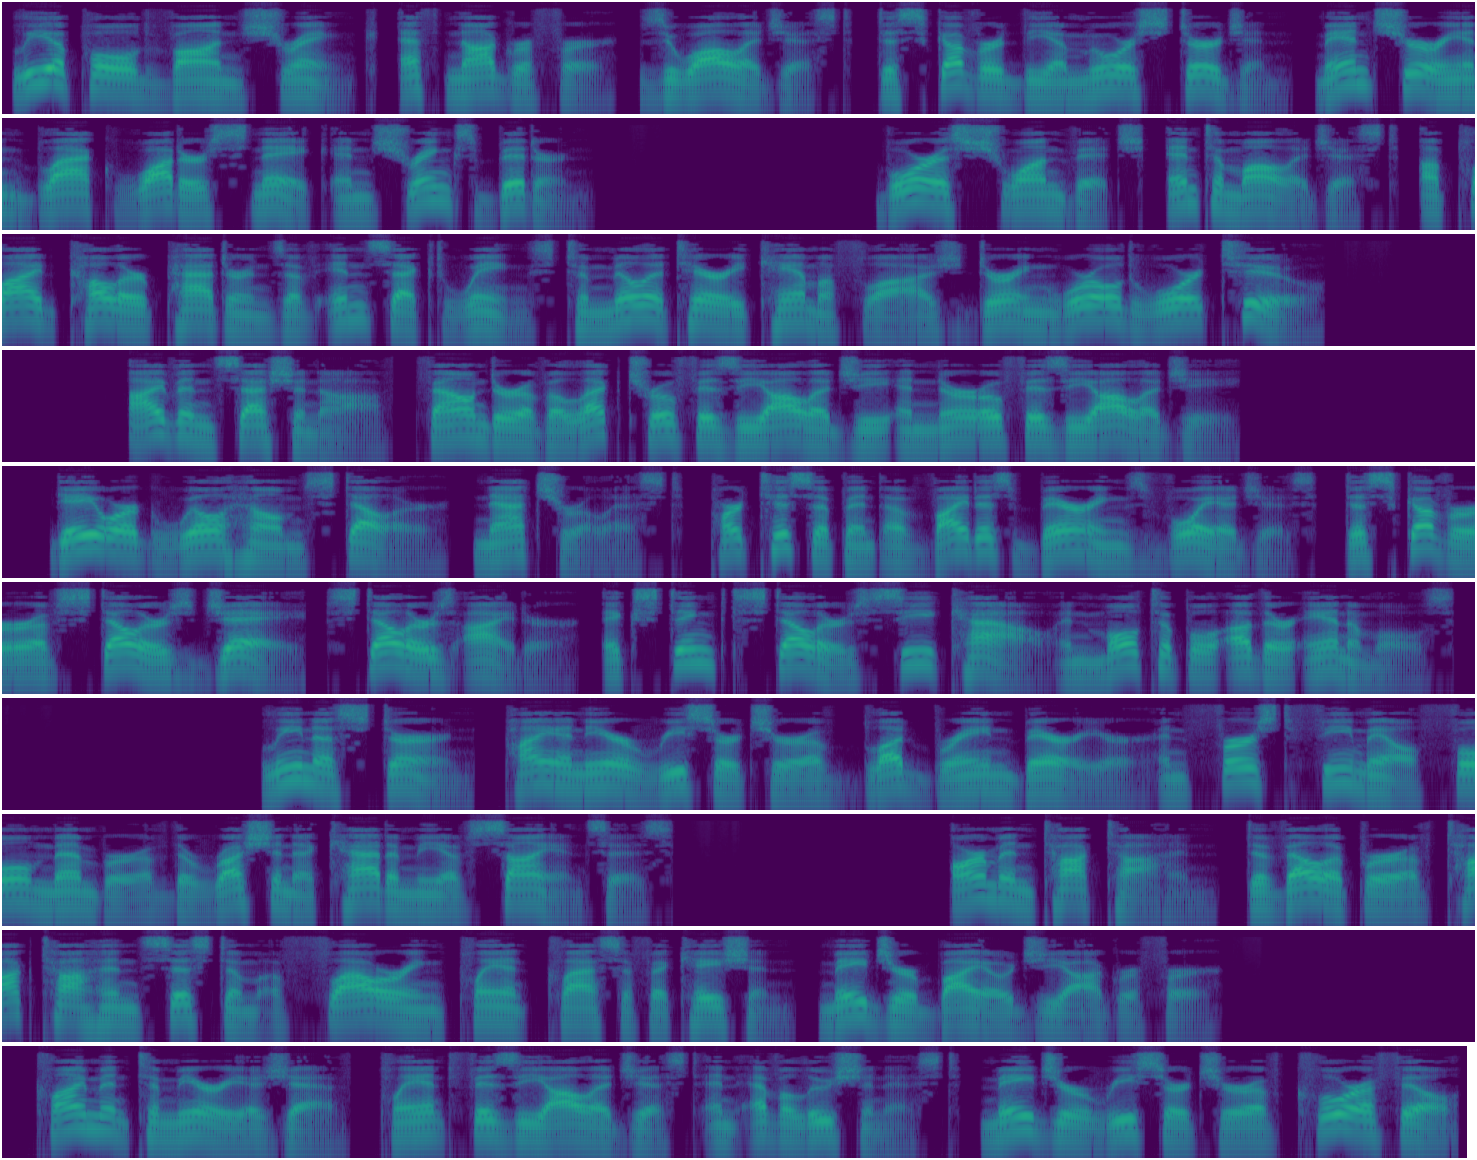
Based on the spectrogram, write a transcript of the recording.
Leopold von Schrenck, ethnographer, zoologist, discovered the Amur sturgeon, Manchurian black water snake and Schrenck's bittern, Boris Schwanvitch, entomologist, applied color patterns of insect wings to military camouflage during World War II. Ivan Sechenov, founder of electrophysiology and neurophysiology, Georg Wilhelm Steller, naturalist, participant of Vitus Bering's voyages, discoverer of Steller's jay, Steller's eider, extinct Steller's sea cow and multiple other animals. Lena Stern, pioneer researcher of blood-brain barrier and first female full member of the Russian Academy of Sciences, Armen Takhtajan, developer of Takhtajan system of flowering plant classification, major biogeographer. Kliment Timiryazev, plant physiologist and evolutionist, major researcher of chlorophyll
